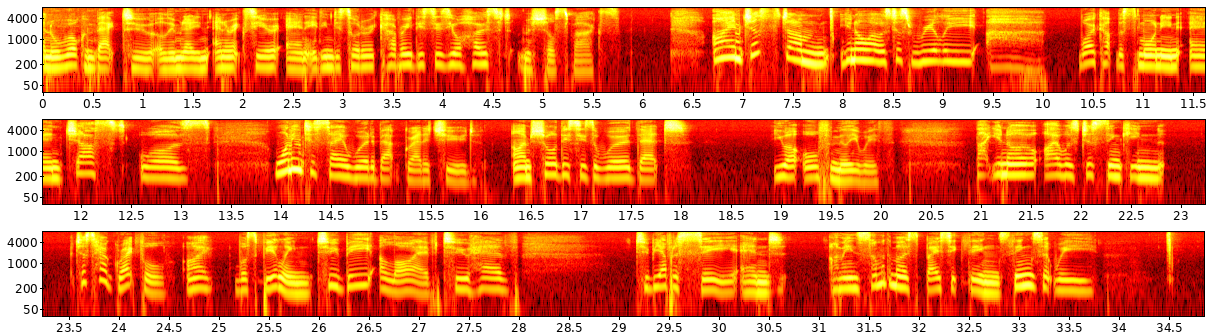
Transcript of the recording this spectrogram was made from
and welcome back to Illuminating Anorexia and Eating Disorder Recovery. This is your host, Michelle Sparks. I'm just, um, you know, I was just really uh, woke up this morning and just was wanting to say a word about gratitude. I'm sure this is a word that you are all familiar with. But, you know, I was just thinking just how grateful I was feeling to be alive, to have to be able to see and I mean some of the most basic things, things that we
